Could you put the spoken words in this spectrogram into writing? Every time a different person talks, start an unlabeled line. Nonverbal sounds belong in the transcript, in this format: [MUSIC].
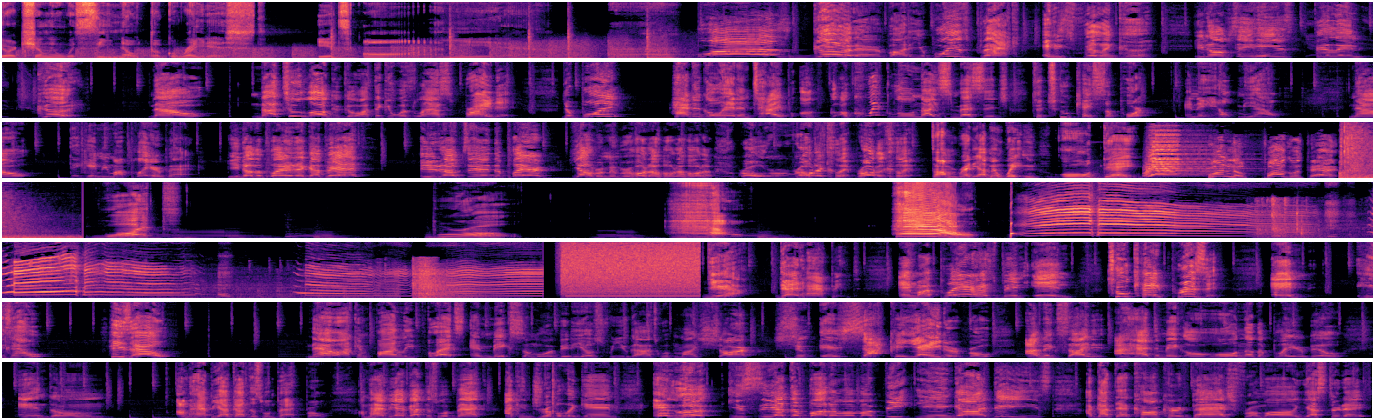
You're chilling with C Note the greatest. It's on. Yeah.
What's good, everybody? Your boy is back and he's feeling good. You know what I'm saying? He is feeling good. Now, not too long ago, I think it was last Friday, your boy had to go ahead and type a, a quick little nice message to 2K support, and they helped me out. Now, they gave me my player back. You know the player that got banned? You know what I'm saying? The player, y'all remember. Hold on, hold on, hold on. Roll, roll the clip, roll the clip. I'm ready. I've been waiting all day.
What the fuck was that?
What? Bro. My player has been in 2K prison. And he's out. He's out. Now I can finally flex and make some more videos for you guys with my sharp shoot shooting shot creator, bro. I'm excited. I had to make a whole nother player build and um I'm happy I got this one back, bro. I'm happy I got this one back. I can dribble again. And look, you see at the bottom of my feet, you ain't got these. I got that Concord badge from uh, yesterday.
